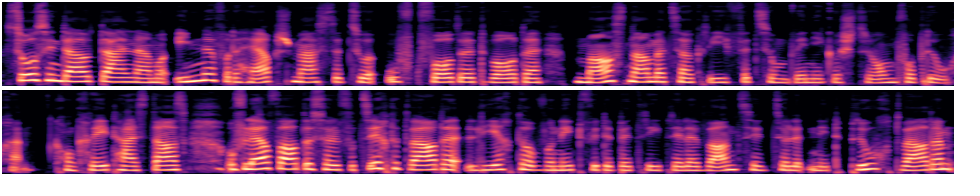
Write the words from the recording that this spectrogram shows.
So sind auch TeilnehmerInnen von der Herbstmesse dazu aufgefordert worden, Massnahmen zu ergreifen, um weniger Strom zu verbrauchen. Konkret heißt das, auf Leerfahrten soll verzichtet werden, Lichter, die nicht für den Betrieb relevant sind, sollen nicht gebraucht werden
